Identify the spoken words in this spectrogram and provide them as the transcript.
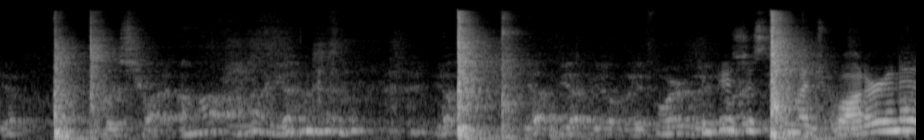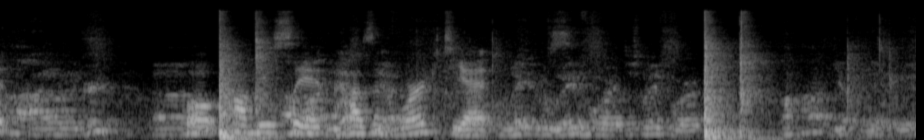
yep. First try, uh-huh, uh-huh, yep. Yep, yep, yep, yep, wait for it, I think there's it. just too much water in it. Uh-huh, I don't agree. Uh, Well, obviously it uh-huh, yep, hasn't yep, worked yet. Wait, wait for it, just wait for it. Uh-huh, yep, wait, wait,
